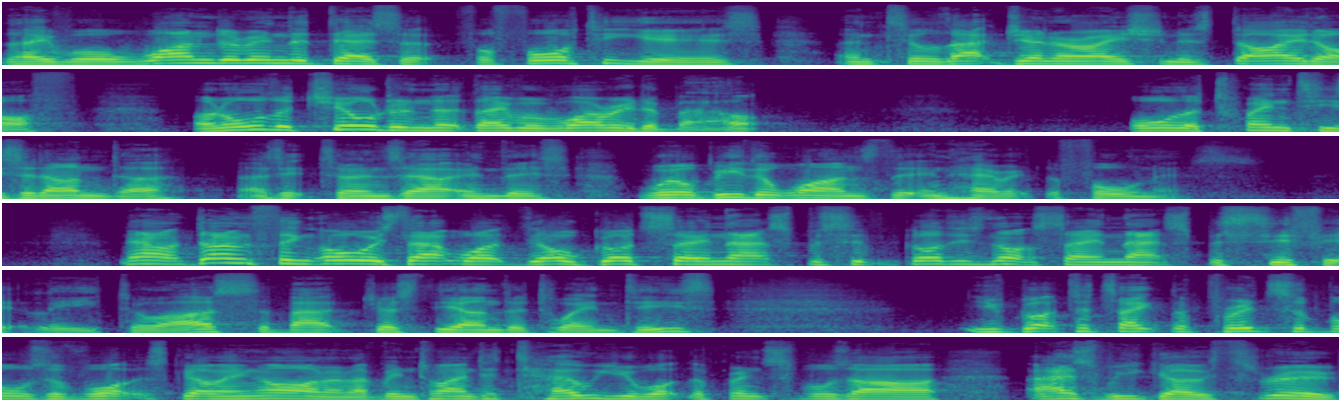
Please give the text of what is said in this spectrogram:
They will wander in the desert for 40 years until that generation has died off, and all the children that they were worried about, all the 20s and under, as it turns out in this, will be the ones that inherit the fullness. Now, don't think, oh, is that what, oh, God's saying that specific? God is not saying that specifically to us about just the under 20s. You've got to take the principles of what's going on. And I've been trying to tell you what the principles are as we go through,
